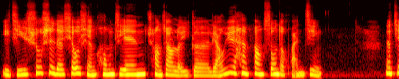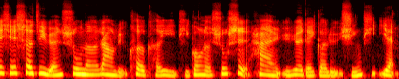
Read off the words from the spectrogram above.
以及舒适的休闲空间，创造了一个疗愈和放松的环境。那这些设计元素呢，让旅客可以提供了舒适和愉悦的一个旅行体验。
